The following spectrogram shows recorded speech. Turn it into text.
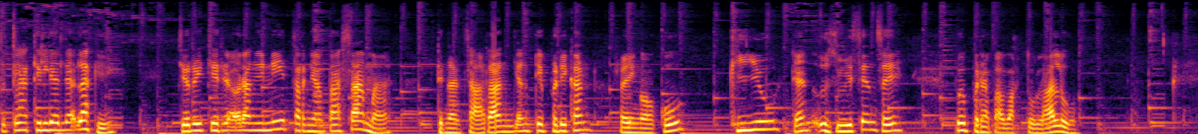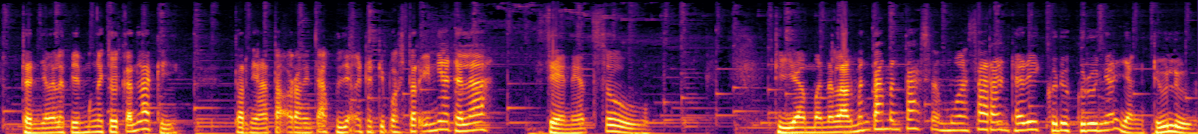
Setelah dilihat-lihat lagi, ciri-ciri orang ini ternyata sama dengan saran yang diberikan Rengoku, Giyu, dan Uzui Sensei beberapa waktu lalu. Dan yang lebih mengejutkan lagi, ternyata orang cabul yang ada di poster ini adalah Zenetsu. Dia menelan mentah-mentah semua saran dari guru-gurunya yang dulu.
